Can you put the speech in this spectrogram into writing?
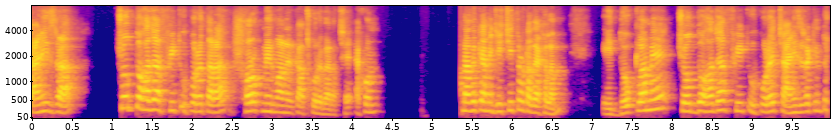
চাইনিজরা চোদ্দ হাজার ফিট উপরে তারা সড়ক নির্মাণের কাজ করে বেড়াচ্ছে। এখন আপনাদেরকে আমি যে চিত্রটা দেখালাম এই দোকলামে চোদ্দ হাজার ফিট উপরে চাইনিজরা কিন্তু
